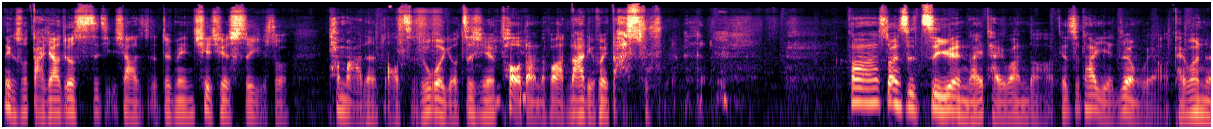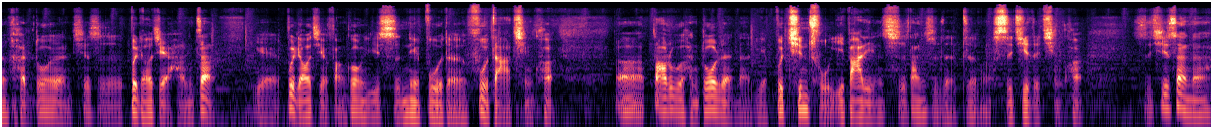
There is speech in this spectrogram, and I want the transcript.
那个时候大家就私底下这边窃窃私语说：“他妈的，老子如果有这些炮弹的话，哪里会打输？”他算是自愿来台湾的哈，可是他也认为啊，台湾人很多人其实不了解韩战。也不了解反共意识内部的复杂情况，呃，大陆很多人呢也不清楚一八零师当时的这种实际的情况。实际上呢，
